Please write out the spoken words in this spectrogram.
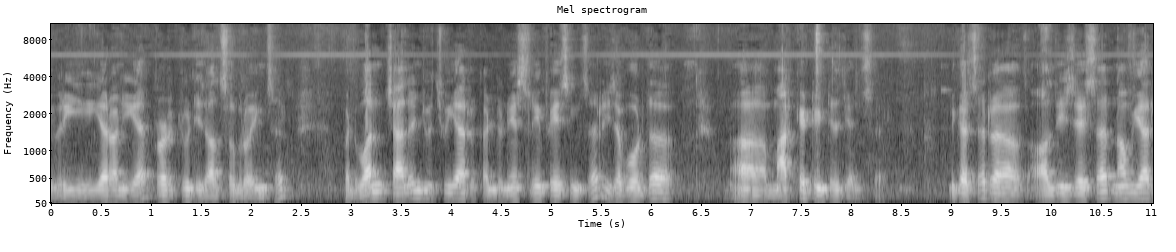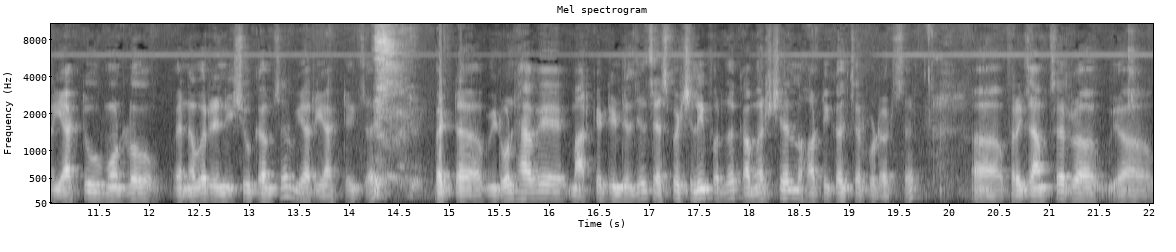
every year on year productivity is also growing sir but one challenge which we are continuously facing sir is about the market intelligence sir because sir uh, all these days sir now we are reactive mode whenever an issue comes sir we are reacting sir. But uh, we don't have a market intelligence especially for the commercial horticulture products sir. Uh, for example sir uh, uh,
